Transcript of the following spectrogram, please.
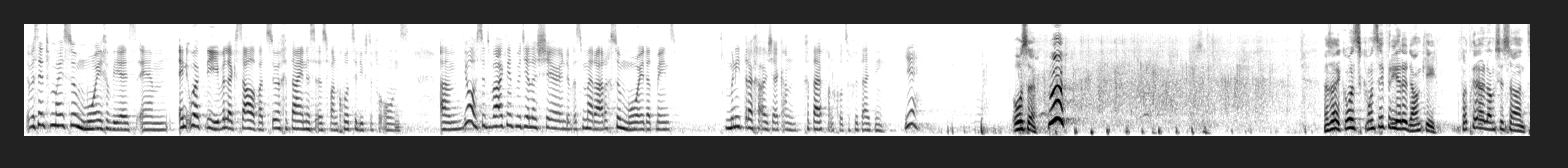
dit was net vir my so mooi gewees um, en ook die huwelik self wat so getuienis is van God se liefde vir ons. Um ja, so dit wou ek net met julle share en dit was my regtig so mooi dat mens moenie terughou as jy kan getuig van God se goedheid nie. Yeah. Awesome. Woo! Asai, kom ons kom ons sê vir die Here dankie. Vat gou langs sy hand.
